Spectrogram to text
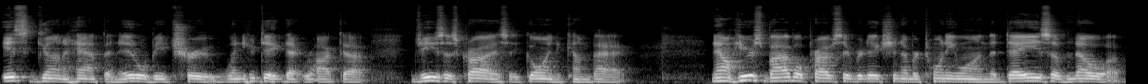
It's going to happen. It'll be true when you dig that rock up. Jesus Christ is going to come back. Now, here's Bible prophecy prediction number 21 the days of Noah.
